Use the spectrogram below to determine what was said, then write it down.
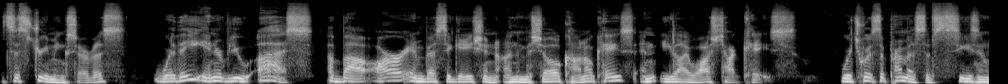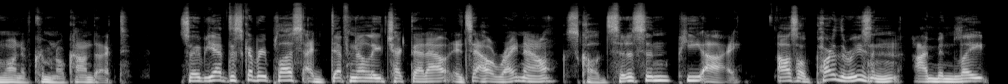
It's a streaming service where they interview us about our investigation on the Michelle O'Connell case and Eli Washtok case, which was the premise of season one of Criminal Conduct. So if you have Discovery Plus, I definitely check that out. It's out right now. It's called Citizen PI. Also, part of the reason I've been late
